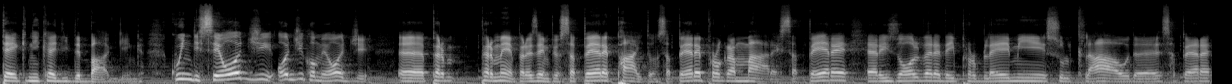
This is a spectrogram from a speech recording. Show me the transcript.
tecnica e di debugging. Quindi se oggi, oggi come oggi, eh, per, per, me, per esempio, sapere Python, sapere programmare, sapere eh, risolvere dei problemi sul cloud, eh, sapere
